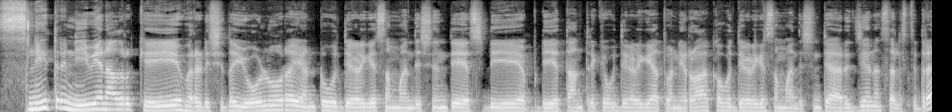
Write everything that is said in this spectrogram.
ಸ್ನೇಹಿತರೆ, ನೀವೇನಾದರೂ ಕೆ ಎ ಹೊರಡಿಸಿದ ಏಳ್ನೂರ ಎಂಟು ಹುದ್ದೆಗಳಿಗೆ ಸಂಬಂಧಿಸಿದಂತೆ S D A, F D A, ತಾಂತ್ರಿಕ ಹುದ್ದೆಗಳಿಗೆ ಅಥವಾ ನಿರ್ವಾಹಕ ಹುದ್ದೆಗಳಿಗೆ ಸಂಬಂಧಿಸಿದಂತೆ ಅರ್ಜಿಯನ್ನು ಸಲ್ಲಿಸ್ತಿದ್ರೆ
